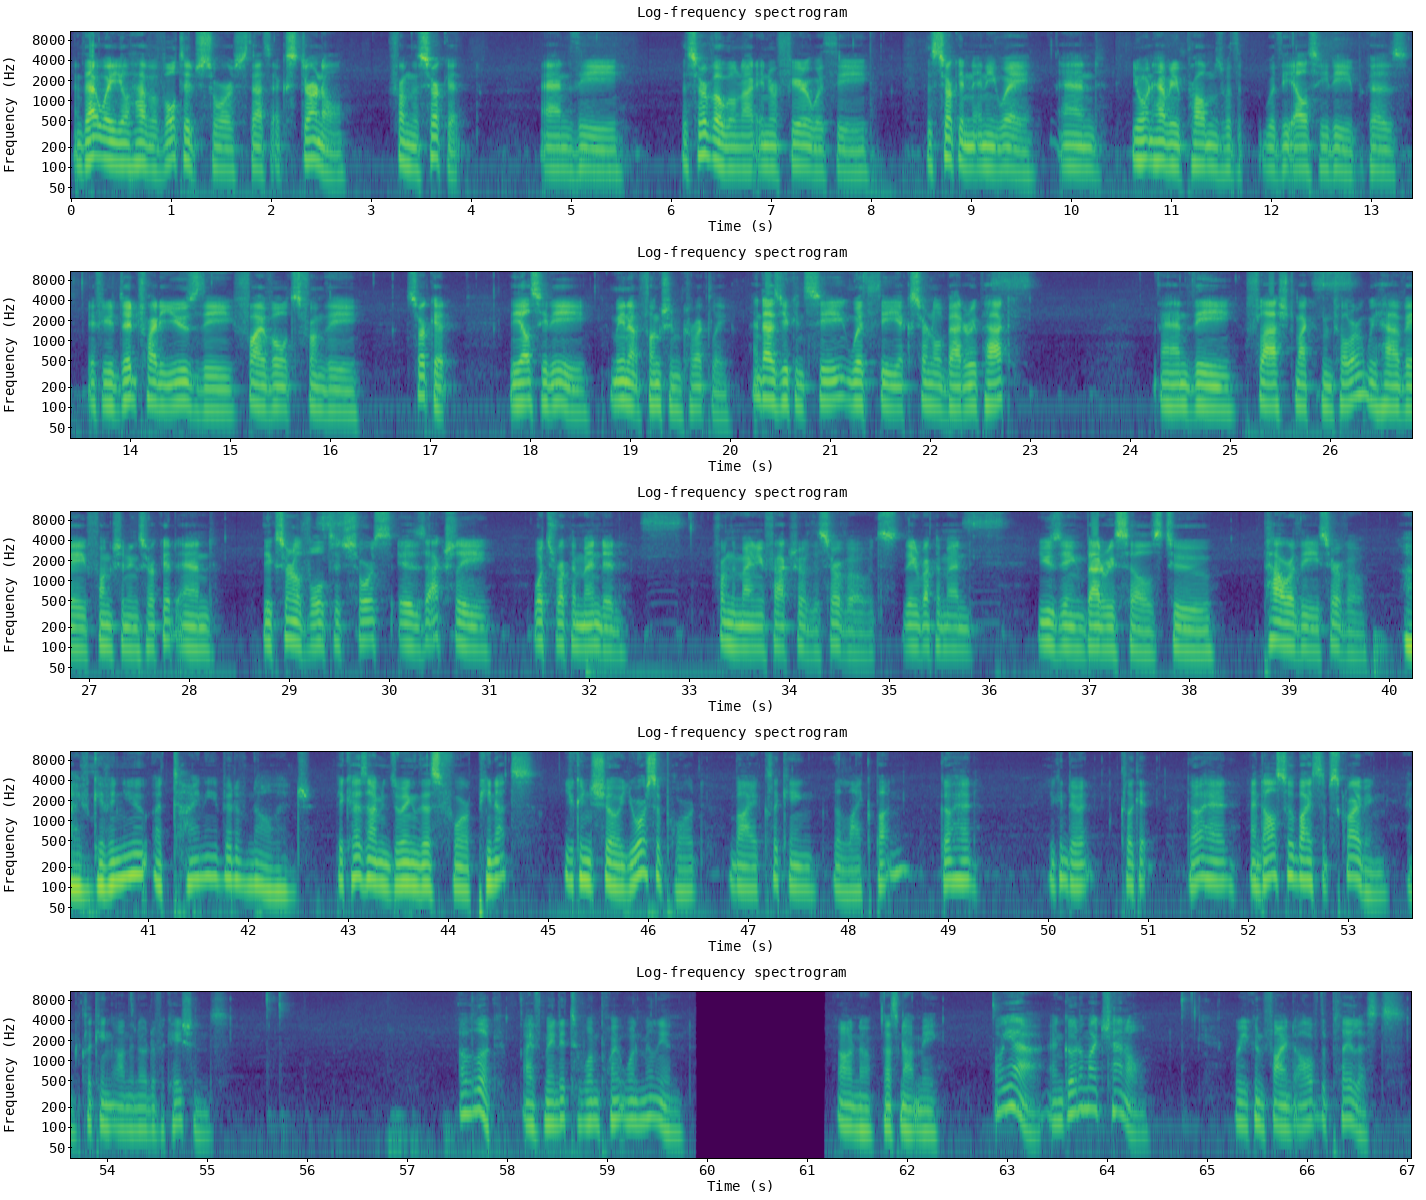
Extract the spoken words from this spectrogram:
And that way you'll have a voltage source that's external from the circuit and the the servo will not interfere with the the circuit in any way and you won't have any problems with with the LCD because if you did try to use the 5 volts from the circuit the LCD may not function correctly. And as you can see with the external battery pack and the flashed microcontroller, we have a functioning circuit and the external voltage source is actually what's recommended from the manufacturer of the servo. It's, they recommend using battery cells to power the servo. I've given you a tiny bit of knowledge. Because I'm doing this for peanuts, you can show your support by clicking the like button. Go ahead. You can do it. Click it. Go ahead. And also by subscribing and clicking on the notifications. Oh look, I've made it to 1.1 million. Oh no, that's not me. Oh yeah, and go to my channel, where you can find all of the playlists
